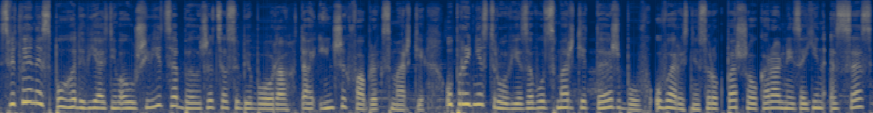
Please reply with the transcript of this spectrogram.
Світлини, спогади в'язнів Аушвіца, Белжиця, Собібора та інших фабрик смерті. У Придністров'ї завод смерті теж був. У вересні 41-го каральний загін СС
